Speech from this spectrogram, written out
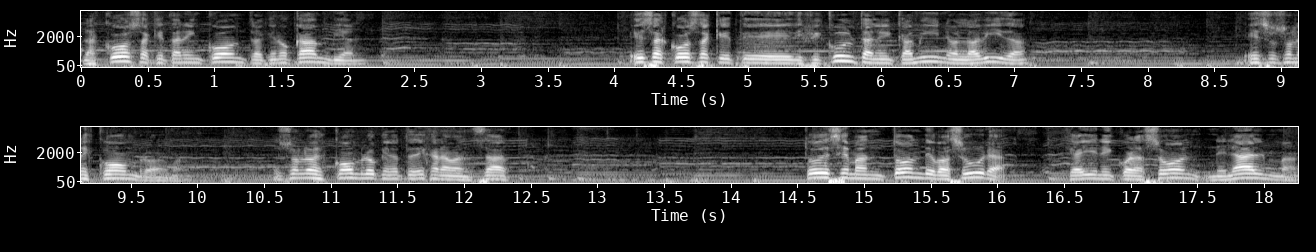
las cosas que están en contra, que no cambian, esas cosas que te dificultan el camino en la vida, esos son escombros, hermano. Esos son los escombros que no te dejan avanzar. Todo ese mantón de basura que hay en el corazón, en el alma,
